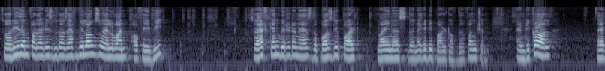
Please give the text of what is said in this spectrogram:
So, reason for that is because f belongs to L 1 of A B. So, f can be written as the positive part minus the negative part of the function and recall that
